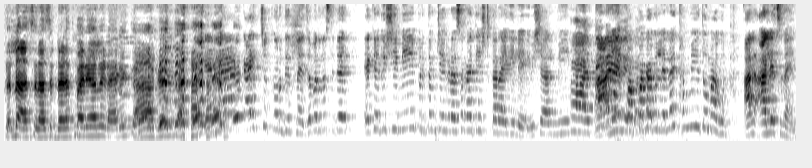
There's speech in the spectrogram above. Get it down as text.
त्याला असं असं डळ्यात पाणी आलं डायरेक्ट काहीच चेक करू देत नाही. जबरदस्ती ते एका दिवशी मी प्रीतमच्या इकडे सगळ्या टेस्ट करायला गेले. विशाल मी हा, ते नाही आणि आले पप्पा काय बोलले नाही थांब मी येतो मागून. आणि आलेच नाही.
